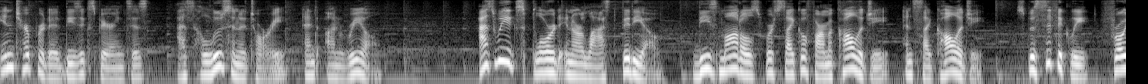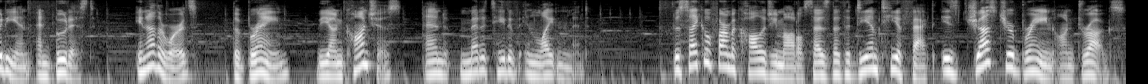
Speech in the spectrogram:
interpreted these experiences as hallucinatory and unreal. As we explored in our last video, these models were psychopharmacology and psychology, specifically Freudian and Buddhist. In other words, the brain, the unconscious, and meditative enlightenment. The psychopharmacology model says that the DMT effect is just your brain on drugs.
